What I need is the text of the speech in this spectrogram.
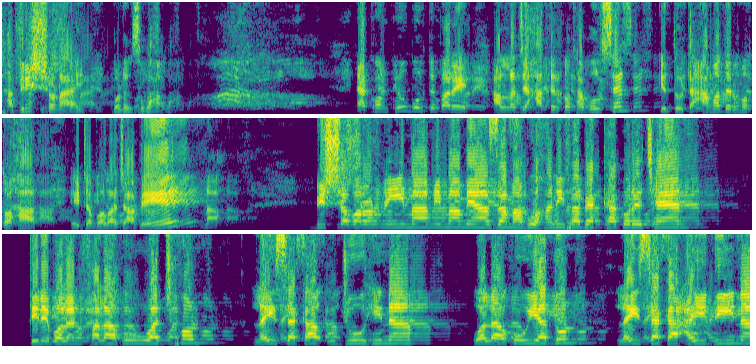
সাদৃশ্য নাই। বলেন এখন কেউ বলতে পারে আল্লাহ যে হাতের কথা বলছেন কিন্তু এটা আমাদের মতো হাত এটা বলা যাবে না। বিশ্ববরণ্য ইমাম ইমামে আজম আবু হানিফা ব্যাখ্যা করেছেন তিনি বলেন ফালাহু ওয়াজহুন লাইসা কা উজুহিনা ওয়ালাহু ইয়াদুন লাইসা কা আইদিনা।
